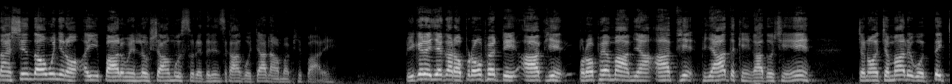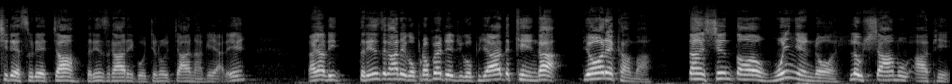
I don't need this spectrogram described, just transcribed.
တန်ရှင်းသောဝိညာဉ်တော်အေးပါဝင်လှုပ်ရှားမှုဆိုတဲ့သတင်းစကားကိုကြားနာမှာဖြစ်ပါတယ်။ပြီးခဲ့တဲ့ရက်ကတော့ prophet တွေအားဖြင့် prophet မအများအားဖြင့်ဘုရားသခင်ကားတို့ရှင် ကျွန်တော်ကျမတို့ကိုသိချစ်တဲ့ဆိုတဲ့အကြောင်းသတင်းစကားတွေကိုကျွန်တော်ကြားနာခဲ့ရတယ်။ဒါကြောင့်ဒီသတင်းစကားတွေကို prophet တွေကိုဘုရားသခင်ကပြောတဲ့အခါမှာတန်ရှင်းသောဝိညာဉ်တော်လှုပ်ရှားမှုအားဖြင့်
